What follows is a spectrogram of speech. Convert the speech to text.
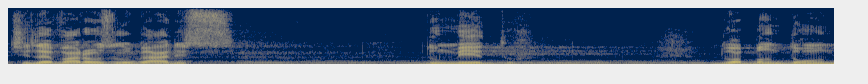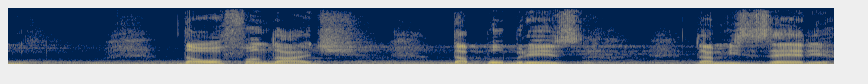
te levar aos lugares do medo, do abandono, da orfandade, da pobreza, da miséria,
